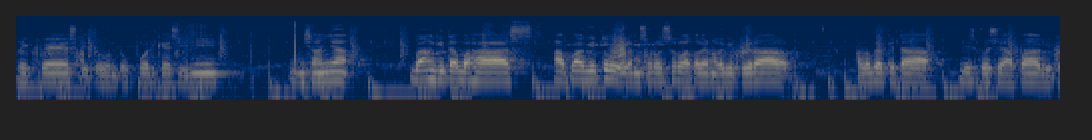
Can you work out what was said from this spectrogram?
request gitu untuk podcast ini. Misalnya bang kita bahas apa gitu yang seru-seru atau yang lagi viral. Kalau gak kita diskusi apa gitu.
